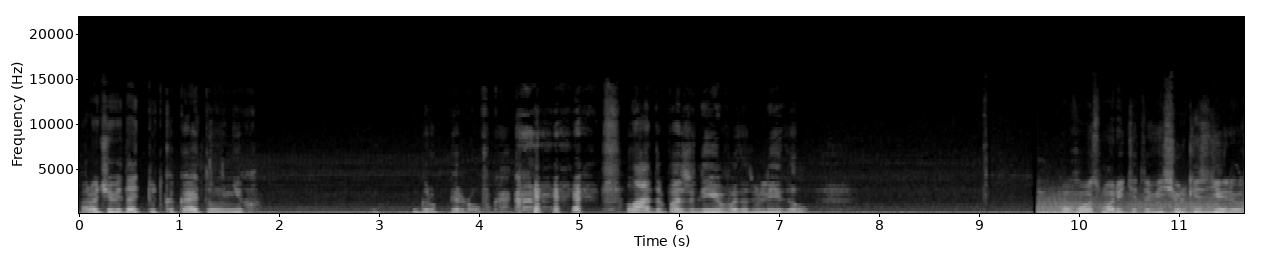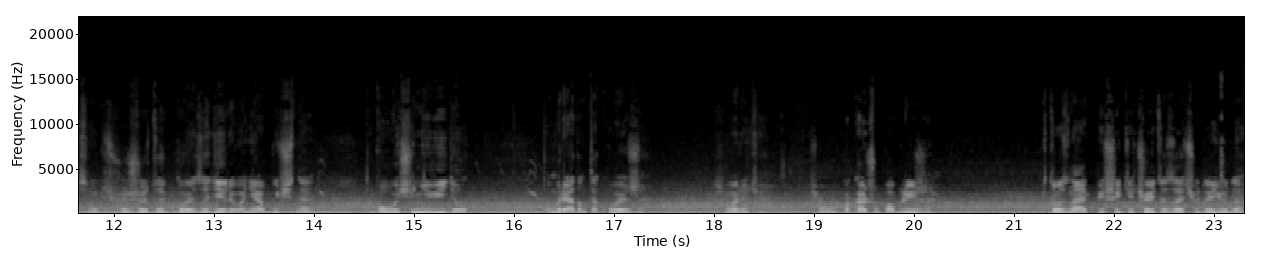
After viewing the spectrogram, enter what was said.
Короче, видать, тут какая-то у них группировка. Ладно, пошли в этот Лидл. Ого, смотрите, это висюльки с дерева. Смотрите, что, это такое за дерево необычное. Такого еще не видел. Там рядом такое же. Смотрите, сейчас вам покажу поближе. Кто знает, пишите, что это за чудо-юдо.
